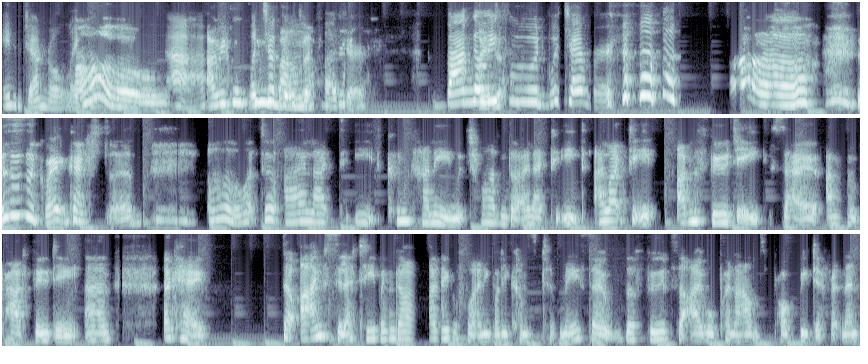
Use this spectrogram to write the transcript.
in general? Like, oh, yeah. Are we What's your guilty pleasure? Bengali food, whichever. Oh, this is a great question. Oh, what do I like to eat? Kunkani, which one do I like to eat? I like to eat, I'm a foodie, so I'm a proud foodie. Um, okay, so I'm Sylheti Bengali before anybody comes to me. So the foods that I will pronounce probably different than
